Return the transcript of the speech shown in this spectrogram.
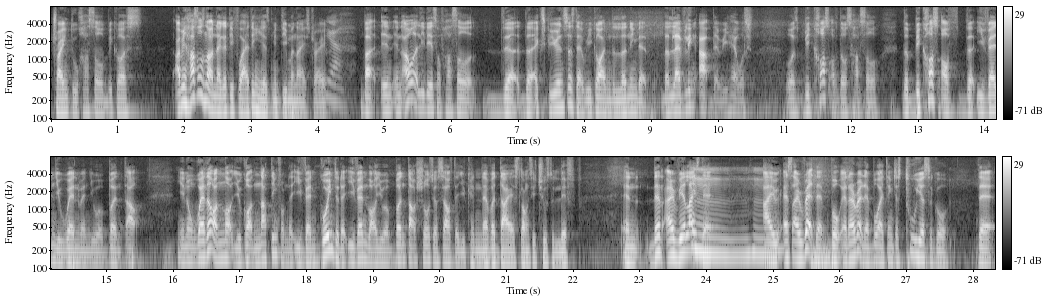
trying to hustle because I mean hustle is not a negative word. I think he has been demonized, right? Yeah. But in, in our early days of hustle, the the experiences that we got and the learning that the leveling up that we had was was because of those hustle. The because of the event you went when you were burnt out. You know, whether or not you got nothing from the event, going to the event while you were burnt out shows yourself that you can never die as long as you choose to live. And then I realized Mm-hmm. that I, as I read that book, and I read that book I think just two years ago, that,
